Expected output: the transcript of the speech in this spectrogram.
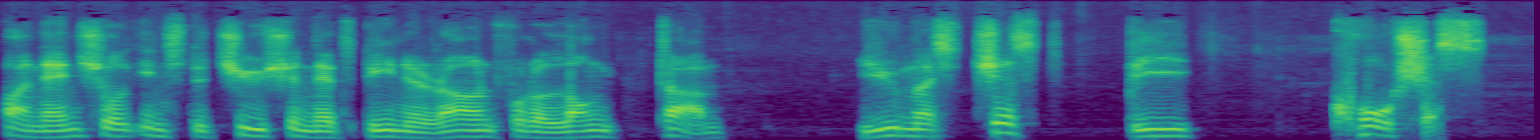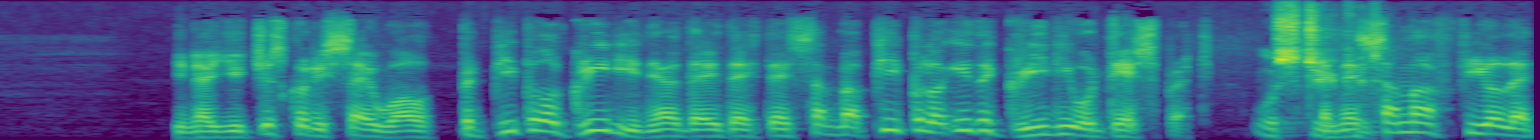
financial institution that's been around for a long time, you must just be cautious. You know, you just got to say, well, but people are greedy. You know, they, they, they some people are either greedy or desperate. Or stupid. And they somehow feel that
